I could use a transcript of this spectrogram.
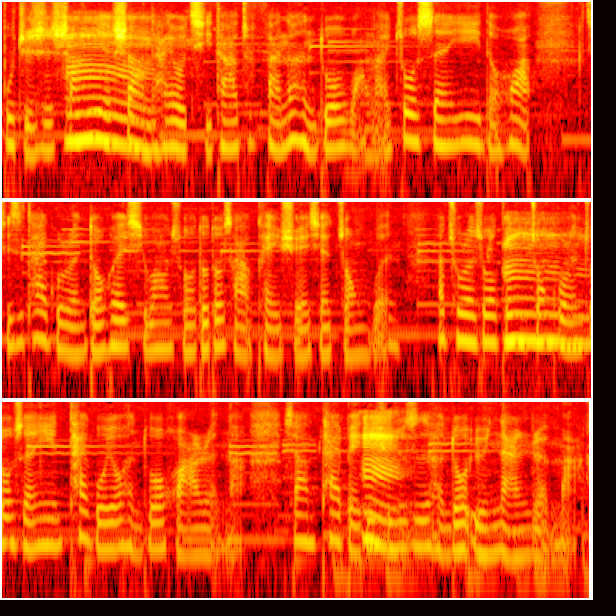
不只是商业上的，还有其他，就反正很多往来做生意的话，其实泰国人都会希望说多多少少可以学一些中文。那除了说跟中国人做生意，嗯、泰国有很多华人呐、啊，像泰北地区就是很多云南人嘛，嗯、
